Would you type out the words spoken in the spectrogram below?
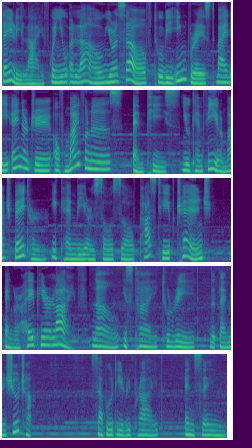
daily life. When you allow yourself to be embraced by the energy of mindfulness, and peace, you can feel much better. It can be a source of positive change and a happier life. Now it's time to read the Diamond Sutra. Subhuti replied and saying,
